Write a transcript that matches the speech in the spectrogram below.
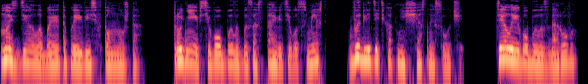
но сделала бы это, появись в том нужда. Труднее всего было бы заставить его смерть выглядеть как несчастный случай. Тело его было здоровым,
